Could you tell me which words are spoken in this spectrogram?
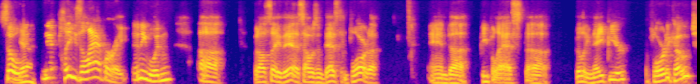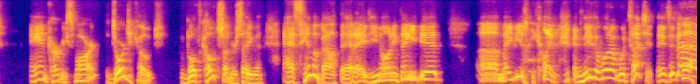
So yeah. please elaborate. And he wouldn't. Uh, but I'll say this I was in Destin, Florida, and uh, people asked uh, Billy Napier, the Florida coach, and Kirby Smart, the Georgia coach, who both coached under Saban, asked him about that. Hey, do you know anything he did? Uh, maybe and neither one of them would touch it. They said, oh,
